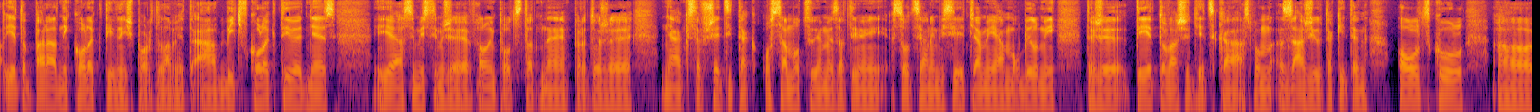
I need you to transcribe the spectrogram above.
je to parádny kolektívny šport hlavne. A byť v kolektíve dnes je ja si myslím, že veľmi podstatné, pretože nejak sa všetci tak osamocujeme za tými sociálnymi sieťami a mobilmi, takže tieto vaše decka aspoň zažijú taký ten old school uh,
